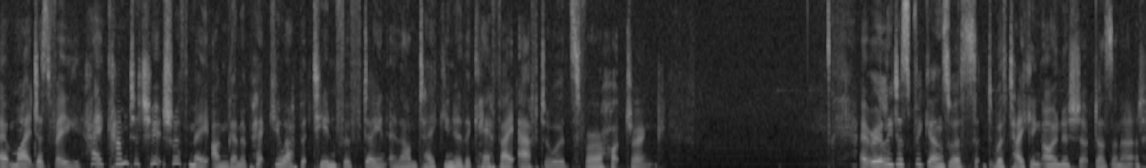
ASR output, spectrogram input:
it might just be, hey, come to church with me. I'm going to pick you up at 10.15 and I'm taking you to the cafe afterwards for a hot drink. It really just begins with, with taking ownership, doesn't it?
